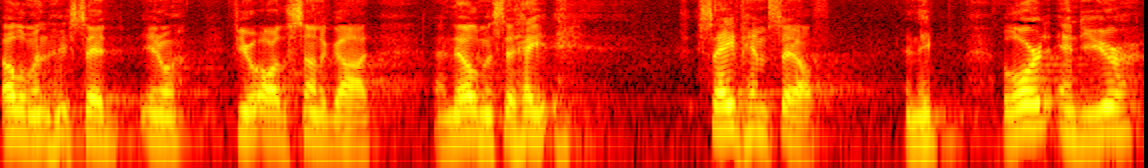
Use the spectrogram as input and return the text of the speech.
The other one who said, you know, if you are the Son of God. And the other one said, hey, save himself. And he, Lord, into your,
